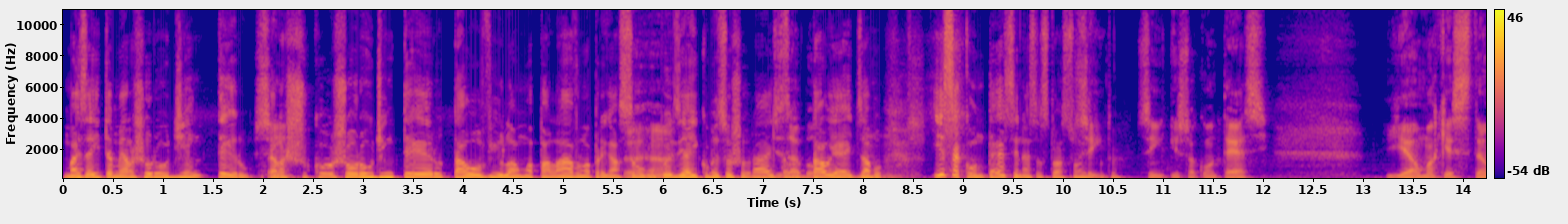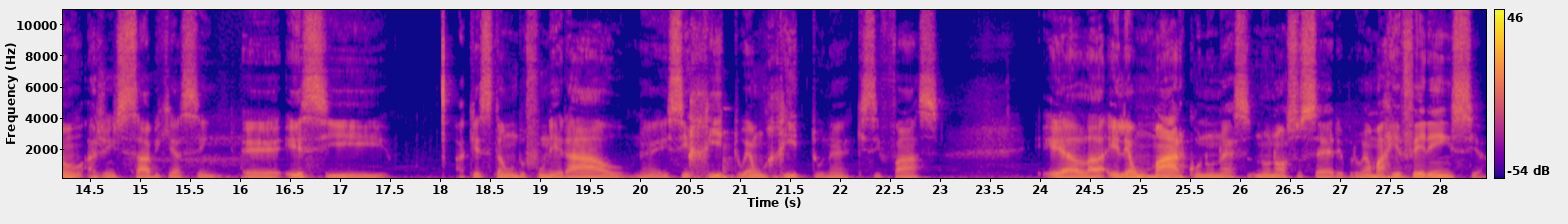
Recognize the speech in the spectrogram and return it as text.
Mas aí também ela chorou o dia inteiro. Sim. Ela cho- chorou o dia inteiro, tal, ouviu lá uma palavra, uma pregação, alguma Aham. coisa, e aí começou a chorar e tal, Desabou. tal, e aí desabou. Isso acontece nessas situações, Sim, doutor? sim, isso acontece. E é uma questão, a gente sabe que assim, é, esse a questão do funeral, né, esse rito, é um rito, né, que se faz. Ela, ele é um marco no, no nosso cérebro, é uma referência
